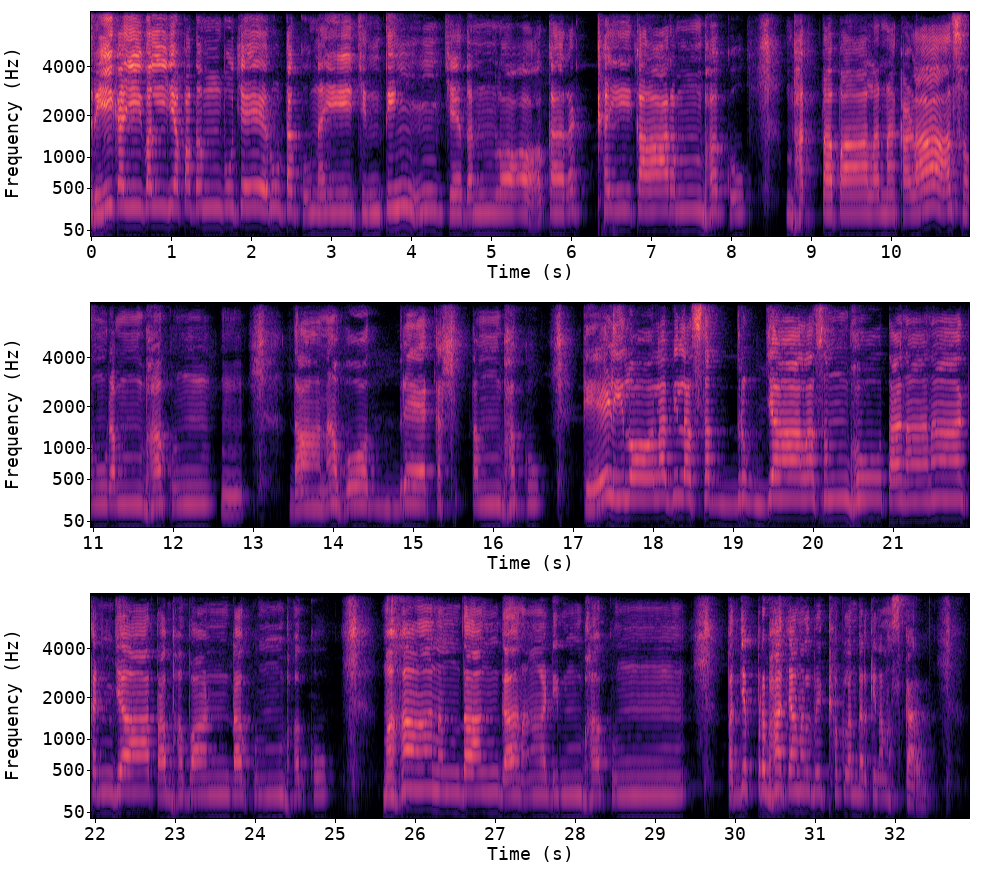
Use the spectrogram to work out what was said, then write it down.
శ్రీకైవల్య పదంబు చేరుటకునై చింతించెదన్లోకరక్షైకారంభకు భక్తపాలన కళా సంరంభకున్ దానవోద్రేకస్తంభకు కేళిలోల విలసదృగ్జాల సంభూత నానా కంజాత భవాండ కుంభకు మహానందాంగనాడింభకున్ పద్యప్రభా ఛానల్ వీక్షకులందరికీ నమస్కారం.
